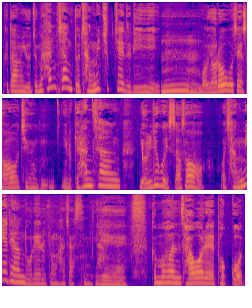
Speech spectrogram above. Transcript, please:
그다음에 요즘 한창 또 장미 축제들이 음. 뭐 여러 곳에서 지금 이렇게 한창 열리고 있어서 어, 장미에 대한 노래를 좀 가져왔습니다. 예. 그럼 뭐 한 4월에 벚꽃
